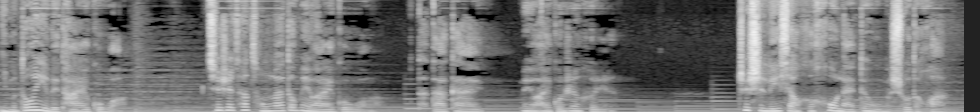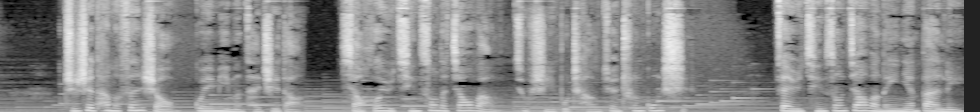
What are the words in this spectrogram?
你们都以为他爱过我，其实他从来都没有爱过我，他大概没有爱过任何人。这是李小河后来对我们说的话。直至他们分手，闺蜜们才知道，小河与秦松的交往就是一部长卷春宫史。在与秦松交往的一年半里，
